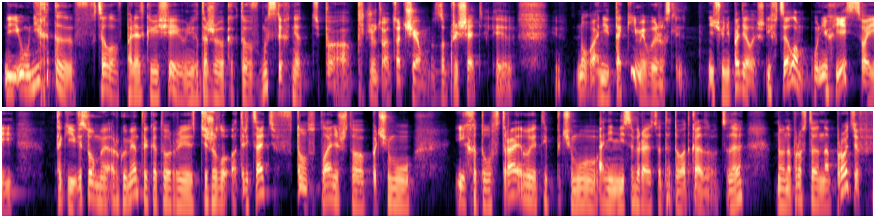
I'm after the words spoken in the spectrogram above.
И у них это в целом в порядке вещей. У них даже как-то в мыслях нет, типа, а зачем запрещать? Или... Ну, они такими выросли, ничего не поделаешь. И в целом у них есть свои такие весомые аргументы, которые тяжело отрицать в том плане, что почему их это устраивает и почему они не собираются от этого отказываться, да? Но на просто напротив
